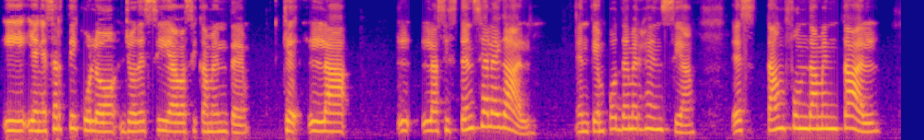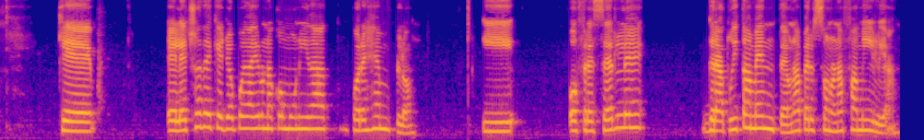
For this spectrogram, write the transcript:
Y, y en ese artículo yo decía básicamente que la, la asistencia legal en tiempos de emergencia es tan fundamental que el hecho de que yo pueda ir a una comunidad, por ejemplo, y ofrecerle gratuitamente a una persona, una familia,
